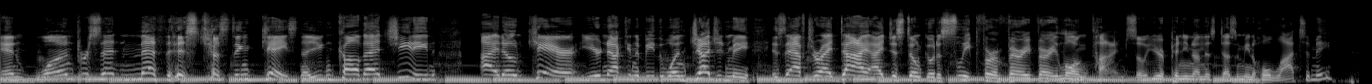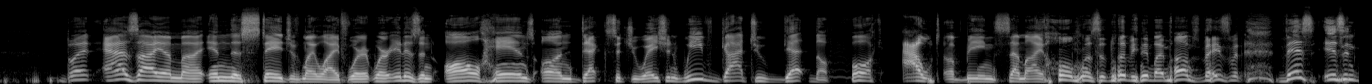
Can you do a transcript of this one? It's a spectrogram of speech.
and 1% Methodist just in case. Now, you can call that cheating. I don't care. You're not going to be the one judging me. Is after I die, I just don't go to sleep for a very, very long time. So, your opinion on this doesn't mean a whole lot to me. But as I am uh, in this stage of my life where, where it is an all hands on deck situation, we've got to get the fuck out of being semi-homeless and living in my mom's basement. This isn't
